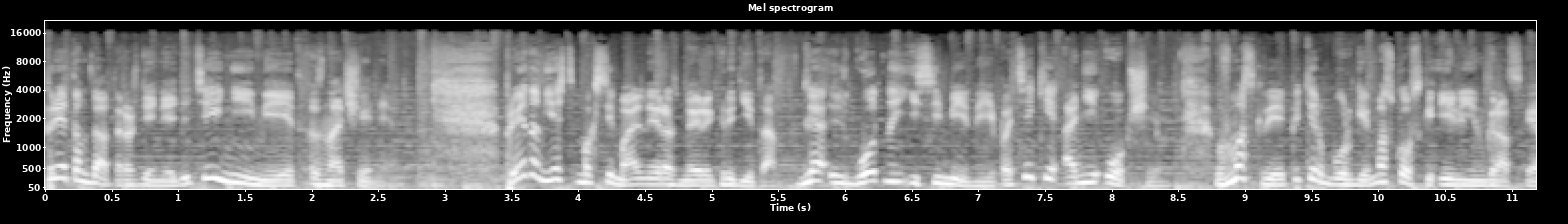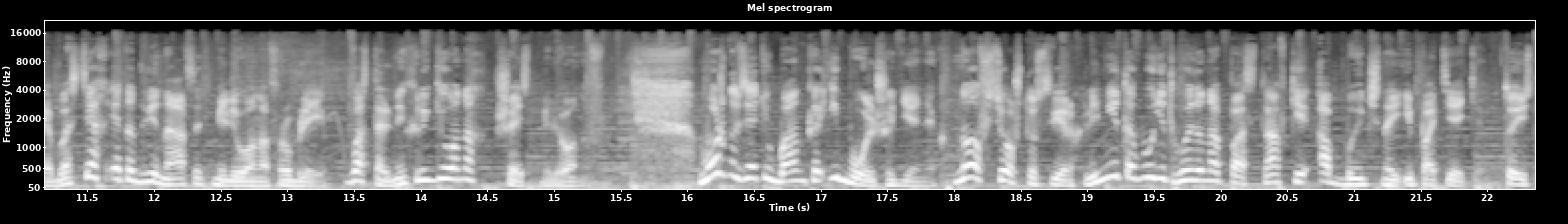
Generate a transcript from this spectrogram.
при этом дата рождения детей не имеет значения. При этом есть максимальные размеры кредита. Для льготной и семейной ипотеки они общие. В Москве, Петербурге, Московской и Ленинградской областях это 12 миллионов рублей. В остальных регионах 6 миллионов. Можно взять у банка и больше денег, но все, что сверх лимита, будет выдано по ставке обычной ипотеки, то есть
